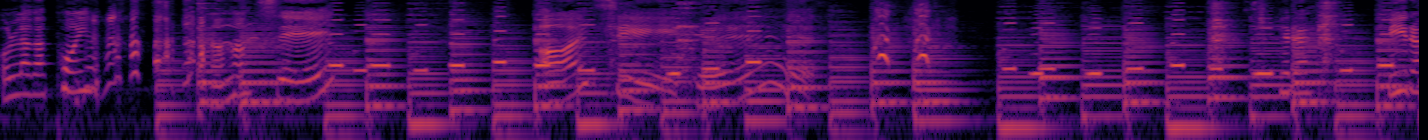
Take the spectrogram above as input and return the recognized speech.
올라가 포인트. 어허, 셋. 옳지. 굿. 해라. 밀어.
